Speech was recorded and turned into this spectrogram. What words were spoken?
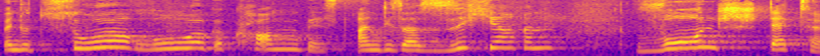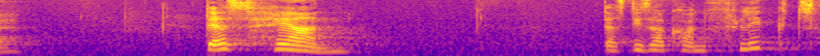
wenn du zur Ruhe gekommen bist, an dieser sicheren Wohnstätte des Herrn, dass dieser Konflikt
